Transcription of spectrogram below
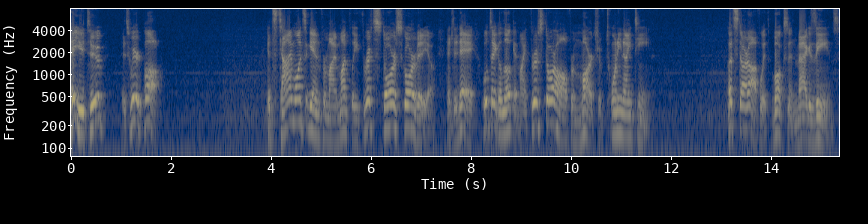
Hey YouTube, it's Weird Paul. It's time once again for my monthly thrift store score video, and today we'll take a look at my thrift store haul from March of 2019. Let's start off with books and magazines.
